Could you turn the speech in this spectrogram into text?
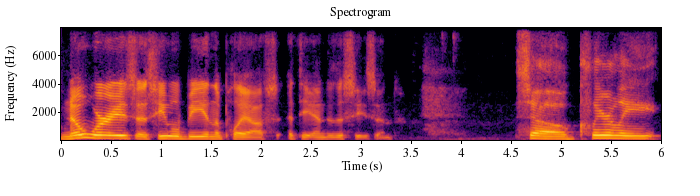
No worries as he will be in the playoffs at the end of the season. So clearly,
